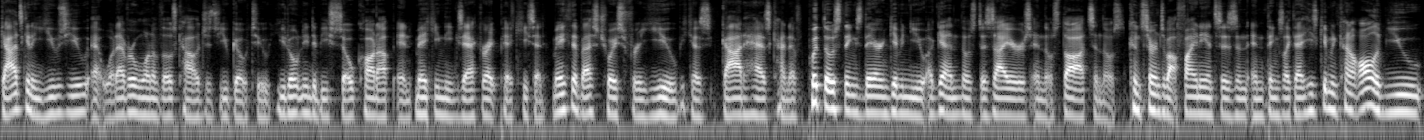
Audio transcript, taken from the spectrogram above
God's going to use you at whatever one of those colleges you go to. You don't need to be so caught up in making the exact right pick. He said, make the best choice for you because God has kind of put those things there and given you, again, those desires and those thoughts and those concerns about finances and, and things like that. He's given kind of all of you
